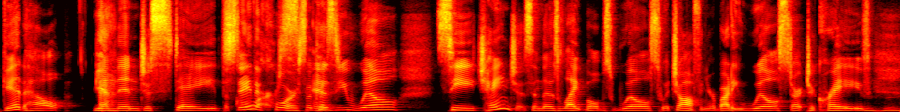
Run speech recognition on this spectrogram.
get help, Yeah. and then just stay the Stay the course, course. And- because you will see changes and those light bulbs will switch off and your body will start to crave Mhm.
